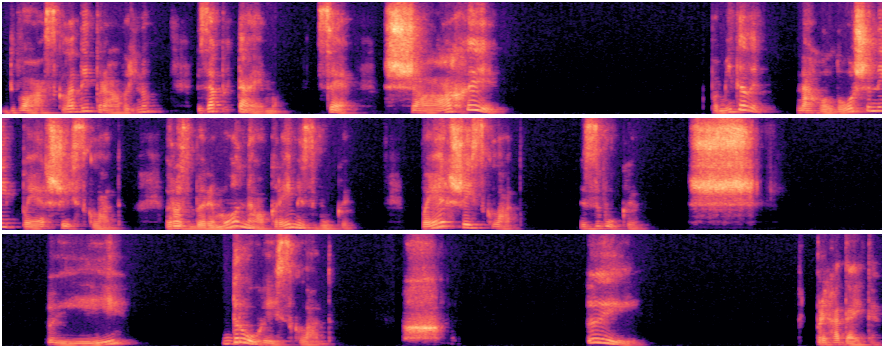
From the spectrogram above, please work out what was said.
Два склади правильно. Запитаємо, це шахи. Помітили? Наголошений перший склад. Розберемо на окремі звуки. Перший склад звуки Ш, І, другий склад Х, І. Пригадайте,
